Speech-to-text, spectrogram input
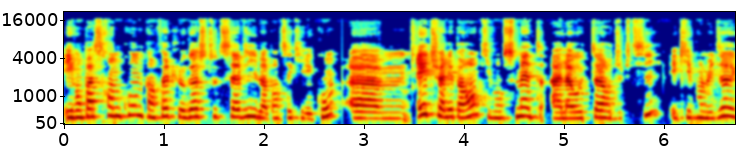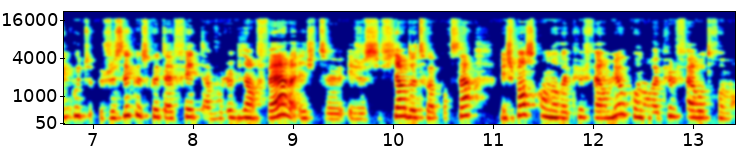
et ils vont pas se rendre compte qu'en fait le gosse toute sa vie il va penser qu'il est con. Euh, et tu as les parents qui vont se mettre à la hauteur du petit et qui vont lui dire écoute je sais que ce que tu as fait tu as voulu bien faire et je, te, et je suis fière de toi pour ça mais je pense qu'on aurait pu faire mieux ou qu'on aurait pu le faire autrement.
